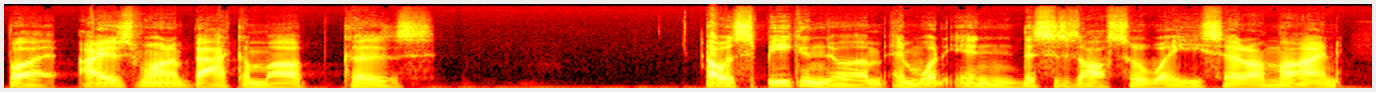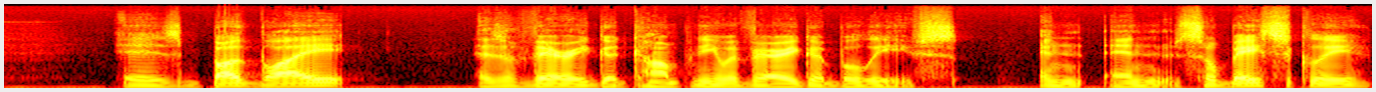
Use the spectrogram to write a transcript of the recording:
but I just want to back him up because I was speaking to him, and what in this is also what he said online is Bud Light is a very good company with very good beliefs, and and so basically,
